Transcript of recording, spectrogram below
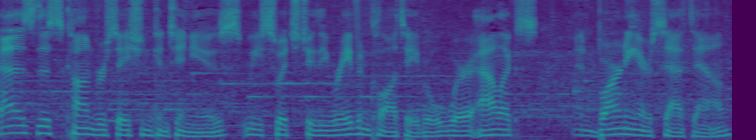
as this conversation continues, we switch to the Ravenclaw table where Alex and Barney are sat down.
